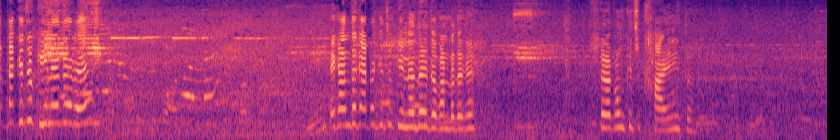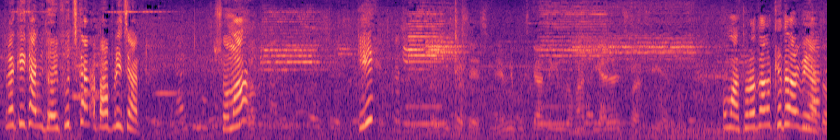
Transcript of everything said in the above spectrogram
একটা কিছু কিনে এখান থেকে একটা কিছু কিনে দে এই দোকানটা থেকে। সেরকম কিছু খায়নি তো। তোরা কি খাবি? দই, ফুচকা না পাপড়ি চাট? সোমা? কি? ও মা তোরা তো আর খেতে পারবি না তো।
